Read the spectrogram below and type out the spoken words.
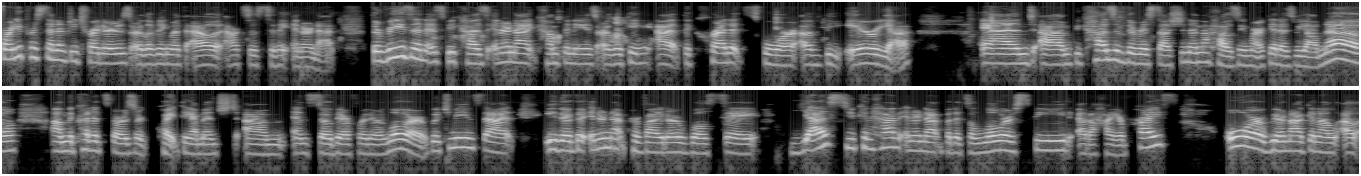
40% of Detroiters are living without access to the internet. The reason is because internet companies are looking at the credit score of the area and um, because of the recession in the housing market, as we all know, um, the credit scores are quite damaged, um, and so therefore they're lower, which means that either the internet provider will say, yes, you can have internet, but it's a lower speed at a higher price, or we're not going to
